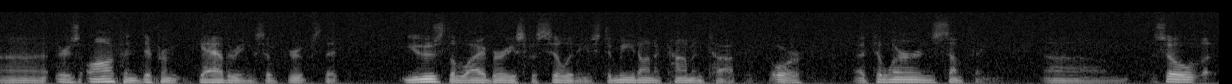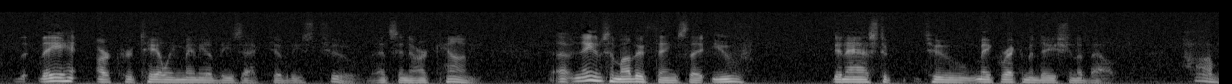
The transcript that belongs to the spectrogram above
Uh, there's often different gatherings of groups that use the library's facilities to meet on a common topic or uh, to learn something. Um, so th- they are curtailing many of these activities too. That's in our county. Uh, name some other things that you've been asked to to make recommendation about. Um,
